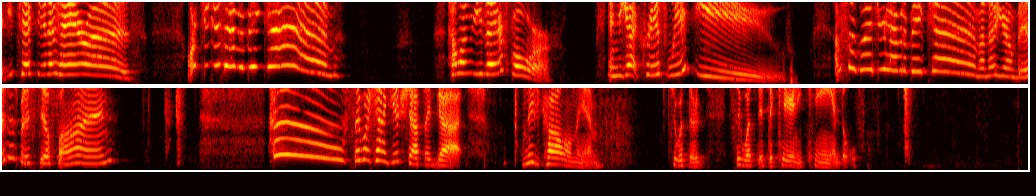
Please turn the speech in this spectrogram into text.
it! You checked in at Harrah's! Aren't you just having a big time? How long were you there for? And you got Chris with you. I'm so glad you're having a big time. I know you're on business, but it's still fun. See what kind of gift shop they got. I need to call on them. See what they're see what if they carry any candles.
